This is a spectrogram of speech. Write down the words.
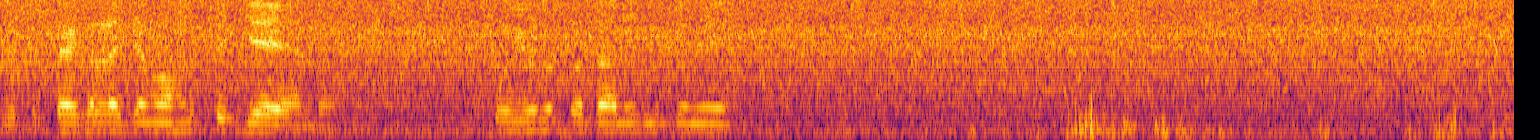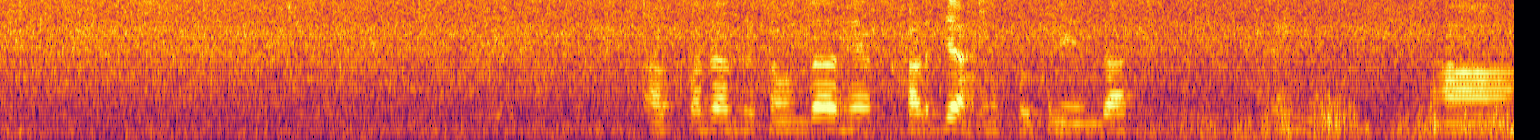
ਮੋਟਰਸਾਈਕਲ ਆ ਜਮਾ ਹੁਣ ਭਿੱਜਿਆ ਜਾਂਦਾ ਕੋਈ ਉਹਨੂੰ ਪਤਾ ਨਹੀਂ ਵੀ ਕਿਵੇਂ ਆਪਾਂ ਤਾਂ ਦਸਾਉਂਦਾ ਸੀ ਖੜ ਜਾ ਕੁਛ ਨਹੀਂ ਹੁੰਦਾ ਹਾਂ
